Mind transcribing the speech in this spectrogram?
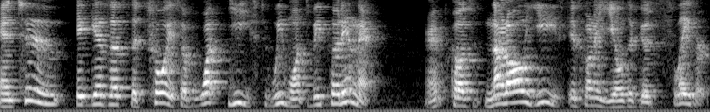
And two, it gives us the choice of what yeast we want to be put in there. Right? Because not all yeast is going to yield a good flavor.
